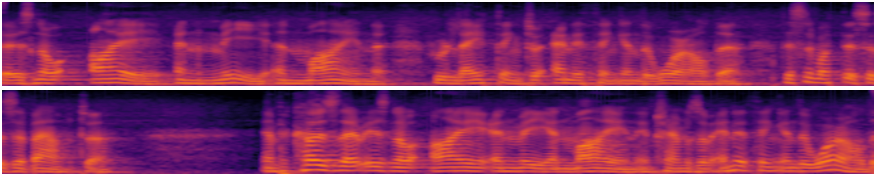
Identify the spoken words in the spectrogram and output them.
there is no I and me and mine relating to anything in the world. This is what this is about. And because there is no I and me and mine in terms of anything in the world,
